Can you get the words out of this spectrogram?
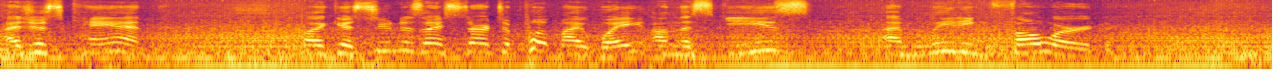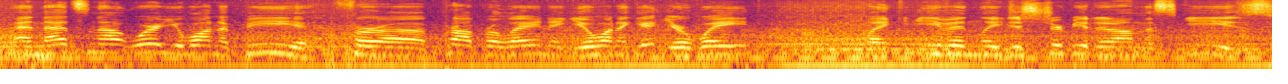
I just can't. Like as soon as I start to put my weight on the skis, I'm leaning forward. And that's not where you want to be for a proper landing. You want to get your weight like evenly distributed on the skis.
